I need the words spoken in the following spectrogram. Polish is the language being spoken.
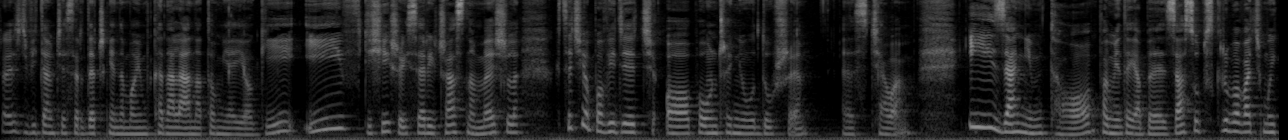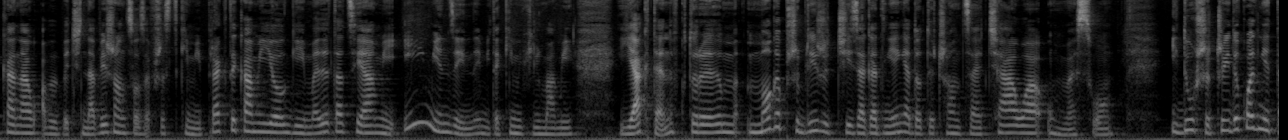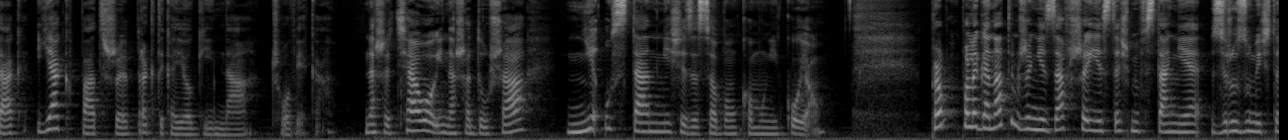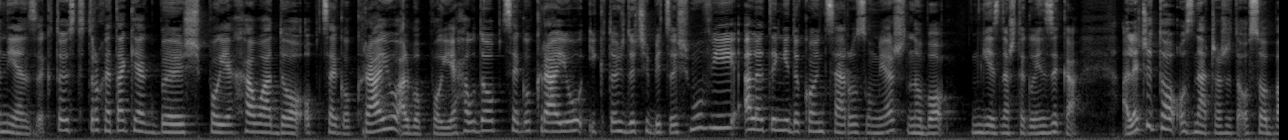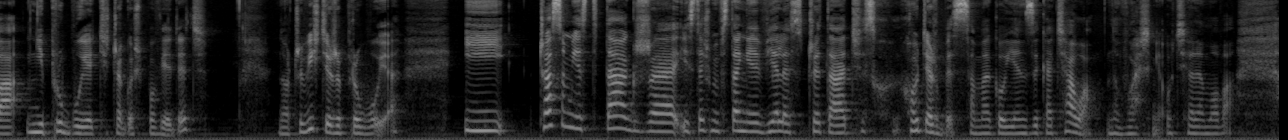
Cześć, witam Cię serdecznie na moim kanale Anatomia Jogi i w dzisiejszej serii Czas na myśl chcę Ci opowiedzieć o połączeniu duszy e, z ciałem. I zanim to, pamiętaj, aby zasubskrybować mój kanał, aby być na bieżąco ze wszystkimi praktykami jogi, medytacjami i między innymi takimi filmami jak ten, w którym mogę przybliżyć Ci zagadnienia dotyczące ciała, umysłu i duszy, czyli dokładnie tak, jak patrzy praktyka jogi na człowieka nasze ciało i nasza dusza nieustannie się ze sobą komunikują. Problem polega na tym, że nie zawsze jesteśmy w stanie zrozumieć ten język. To jest trochę tak, jakbyś pojechała do obcego kraju albo pojechał do obcego kraju i ktoś do ciebie coś mówi, ale ty nie do końca rozumiesz, no bo nie znasz tego języka. Ale czy to oznacza, że ta osoba nie próbuje ci czegoś powiedzieć? No oczywiście, że próbuje. I Czasem jest tak, że jesteśmy w stanie wiele sczytać, chociażby z samego języka ciała. No właśnie, o ciele mowa.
